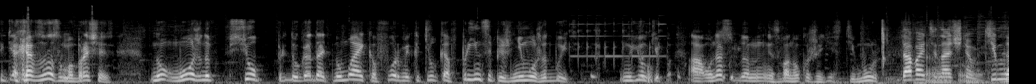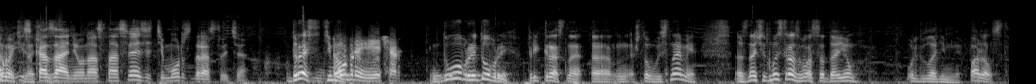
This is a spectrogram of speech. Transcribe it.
я к взрослым обращаюсь, ну, можно все предугадать, но майка в форме котелка в принципе же не может быть. Ну, елки А, у нас э, звонок уже есть, Тимур. Давайте а, начнем. Тимур Давайте из начнем. Казани у нас на связи. Тимур, здравствуйте. Здравствуйте, Тимур. Добрый вечер. Добрый, добрый. Прекрасно, что вы с нами. Значит, мы сразу вас отдаем, Ольга Владимировна, пожалуйста.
